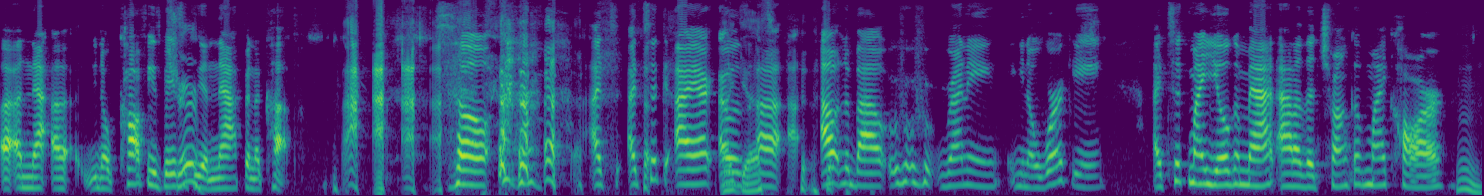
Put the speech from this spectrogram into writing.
a, a nap. you know, coffee is basically sure. a nap in a cup. so I, t- I took I I was I uh, out and about running, you know, working. I took my yoga mat out of the trunk of my car, mm.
